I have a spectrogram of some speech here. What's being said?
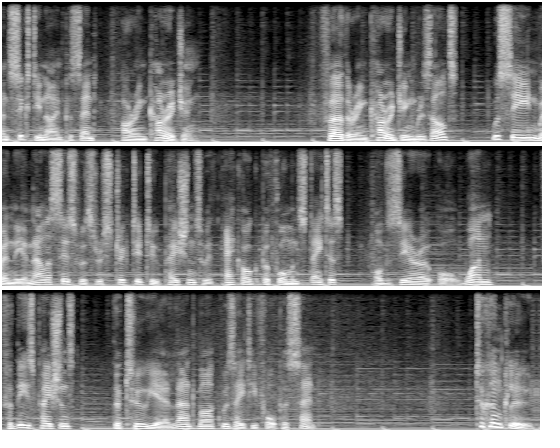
and 69% are encouraging. Further encouraging results were seen when the analysis was restricted to patients with ECOG performance status of 0 or 1 for these patients, the two-year landmark was 84%. To conclude,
